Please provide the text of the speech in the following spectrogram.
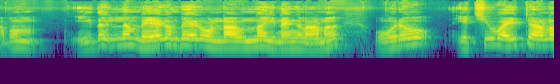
അപ്പം ഇതെല്ലാം വേഗം വേഗം ഉണ്ടാകുന്ന ഇനങ്ങളാണ്. ഓരോ എച്ച് യു വൈറ്റ് ആണ്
